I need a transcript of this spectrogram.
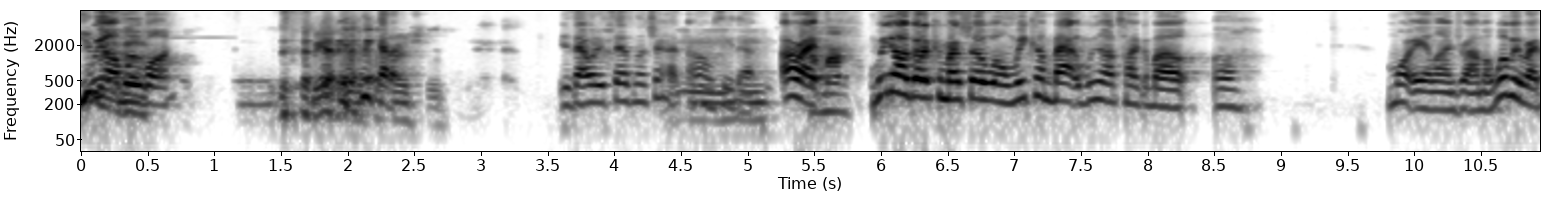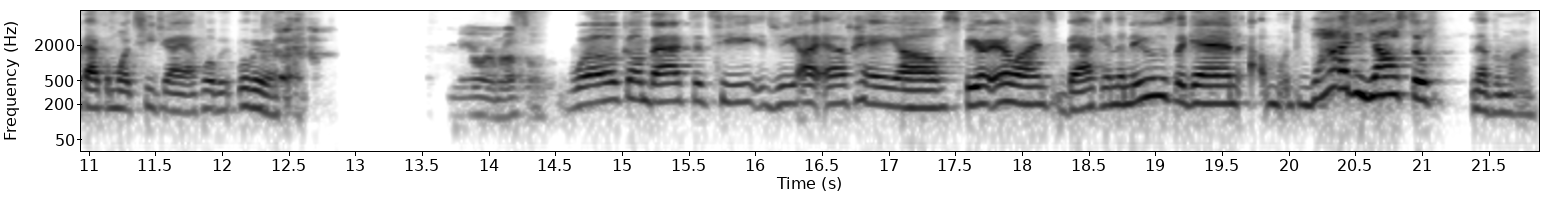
You we better all move on. We gotta We gotta- commercial. Is that what it says in the chat? I don't see that. Mhm. All right. Commer- We gonna go to commercial. When we come back, we're gonna talk about uh, more airline drama. We'll be right back with more TGIF. We'll be, we'll be right back. Aaron Russell. Welcome back to TGIF. Hey y'all, Spirit Airlines back in the news again. Why do y'all still? Never mind.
